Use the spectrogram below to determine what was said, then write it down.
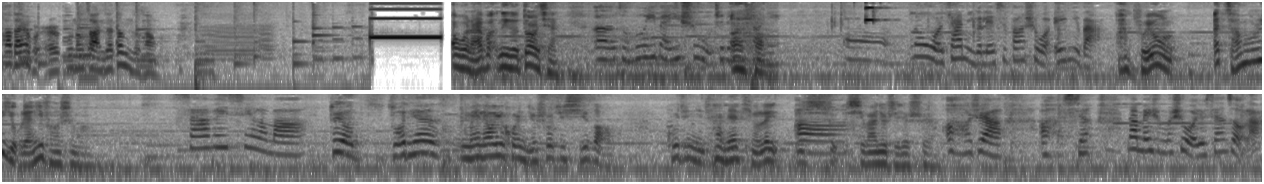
他待会儿不能站在凳子上吗？啊，我来吧。那个多少钱？呃，总共一百一十五，这边给您。哦，那我加你个联系方式，我 A 你吧。啊，不用了。哎，咱们不是有联系方式吗？加微信了吗？对呀，昨天没聊一会儿你就说去洗澡。估计你这两天挺累，洗洗完就直接睡了。哦，这样，哦，行，那没什么事，我就先走了。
